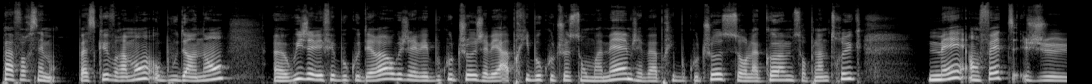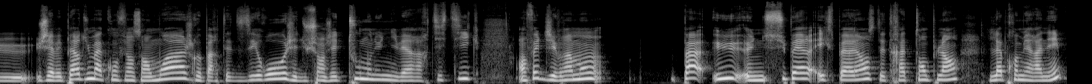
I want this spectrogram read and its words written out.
Pas forcément, parce que vraiment, au bout d'un an, euh, oui, j'avais fait beaucoup d'erreurs, oui, j'avais beaucoup de choses, j'avais appris beaucoup de choses sur moi-même, j'avais appris beaucoup de choses sur la com, sur plein de trucs. Mais en fait, j'avais perdu ma confiance en moi, je repartais de zéro, j'ai dû changer tout mon univers artistique. En fait, j'ai vraiment pas eu une super expérience d'être à temps plein la première année.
